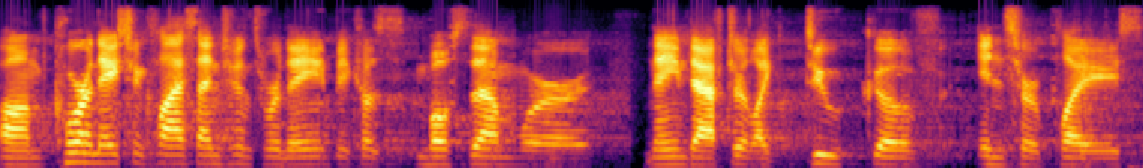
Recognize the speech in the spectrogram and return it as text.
Um, coronation class engines were named because most of them were named after like Duke of interplace.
